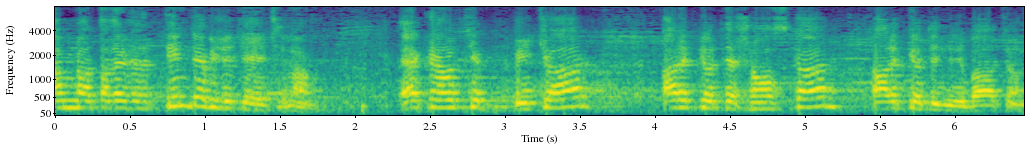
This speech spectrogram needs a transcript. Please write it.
আমরা তাদের কাছে তিনটা বিষয় চেয়েছিলাম। একটা হচ্ছে বিচার, আরেকটি হচ্ছে সংস্কার, আরেকটি হচ্ছে নির্বাচন।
